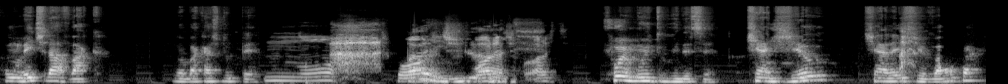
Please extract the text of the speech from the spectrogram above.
com leite da vaca no abacate do pé. Nossa! Forte, forte, forte. Foi muito ruim descer. Tinha gelo, tinha leite de vaca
